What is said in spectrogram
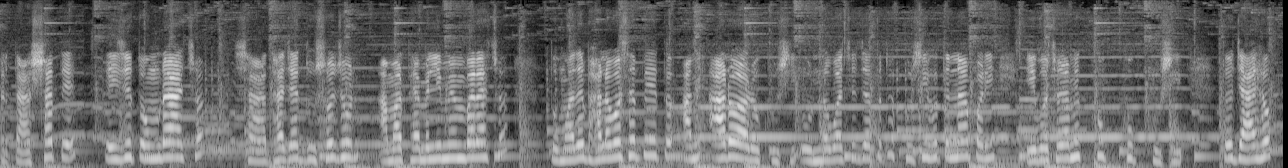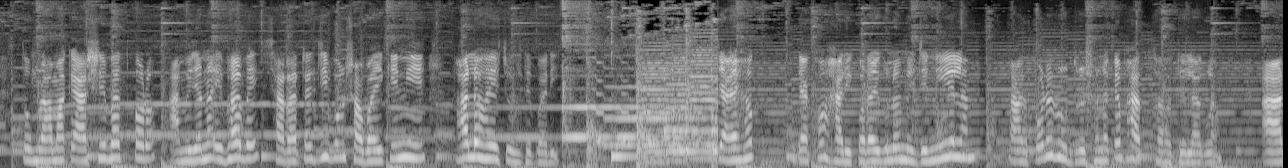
আর তার সাথে এই যে তোমরা আছো, সাত হাজার দুশো জন আমার ফ্যামিলি মেম্বার আছো, তোমাদের ভালোবাসা পেয়ে তো আমি আরও আরও খুশি। অন্য বছর যতটা খুশি হতে না পারি এবছর আমি খুব খুব খুশি। তো যাই হোক, তোমরা আমাকে আশীর্বাদ করো, আমি যেন এভাবে সারাটা জীবন সবাইকে নিয়ে ভালো হয়ে চলতে পারি। যাই হোক, দেখো হাঁড়ি কড়াইগুলো মেজে নিয়ে এলাম, তারপরে রুদ্রসোনাকে ভাত খাওয়াতে লাগলাম। আর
